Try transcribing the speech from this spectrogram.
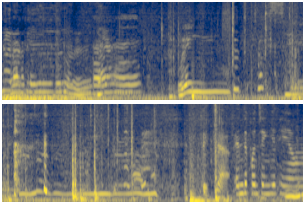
날아든다. 네. 진짜 핸드폰 챙기세요.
